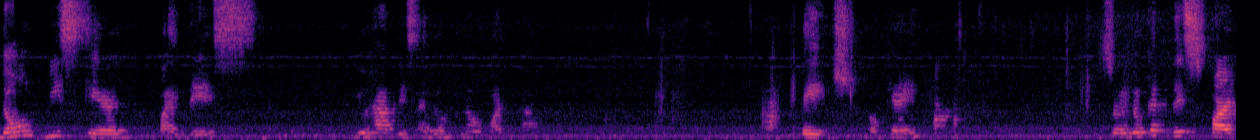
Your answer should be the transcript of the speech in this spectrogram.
Don't be scared by this. You have this, I don't know what uh, page, okay? So look at this part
